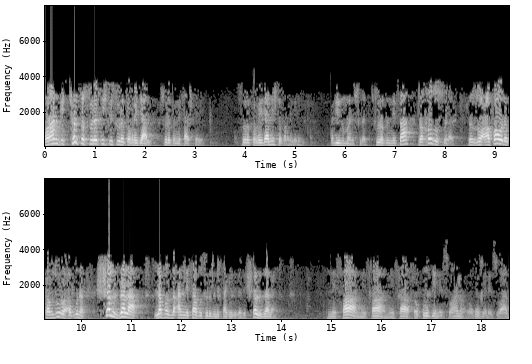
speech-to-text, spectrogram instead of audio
قران کې چرته صورت نشته صورت الرجال صورت النساء شته صورت الرجال نشته قران کې په دې نوم باندې صورت صورت النساء د خذ صورت د ضعفا او د کمزور حقونه شل زلا لفظ د النساء په صورت النساء کې ذکر شل زلا نساء نساء نساء حقوق نسوان حقوق نسوان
